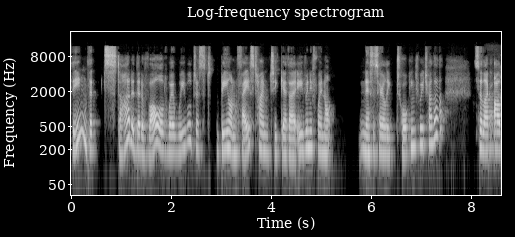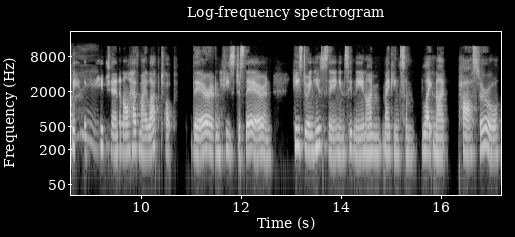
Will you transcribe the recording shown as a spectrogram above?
thing that started, that evolved, where we will just be on FaceTime together, even if we're not necessarily talking to each other. So, like, I'll be in the kitchen and I'll have my laptop there, and he's just there, and he's doing his thing in Sydney, and I'm making some late night pasta or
